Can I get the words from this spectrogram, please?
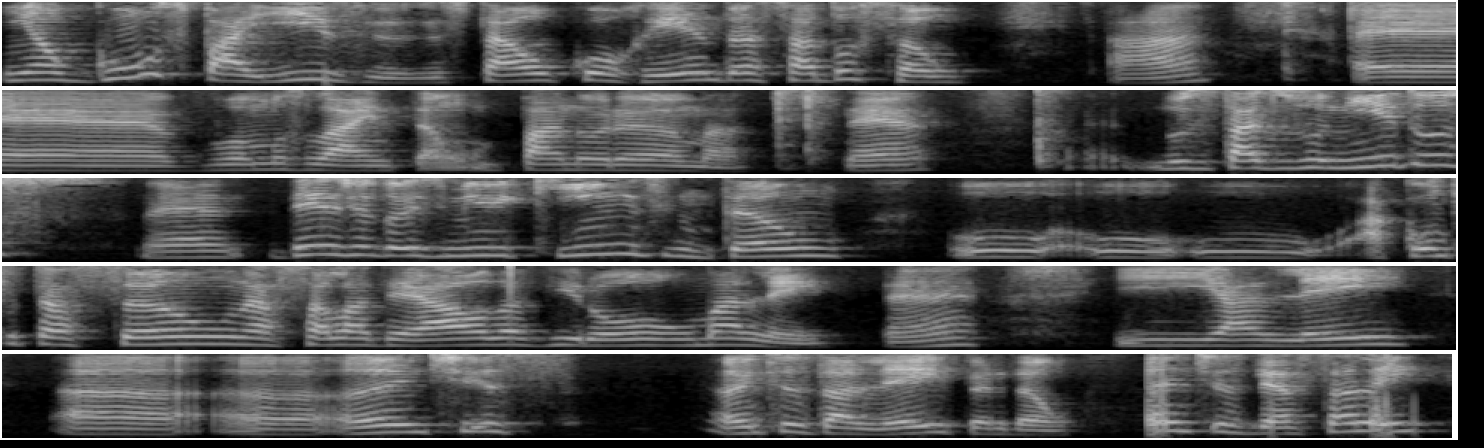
em alguns países está ocorrendo essa adoção. Tá? É, vamos lá, então, panorama. Né? Nos Estados Unidos, né, desde 2015, então, o, o, a computação na sala de aula virou uma lei. Né? E a lei, uh, uh, antes, antes da lei, perdão, antes dessa lei,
